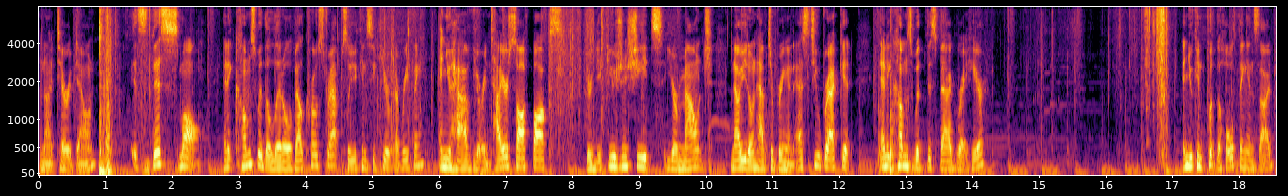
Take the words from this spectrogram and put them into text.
and I tear it down, it's this small and it comes with a little velcro strap so you can secure everything. And you have your entire softbox your diffusion sheets your mount. Now you don't have to bring an s2 bracket. And it comes with this bag right here. And you can put the whole thing inside.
